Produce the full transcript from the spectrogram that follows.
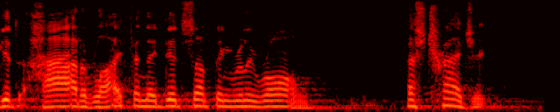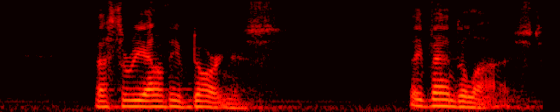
get high out of life, and they did something really wrong. That's tragic. That's the reality of darkness. They vandalized.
